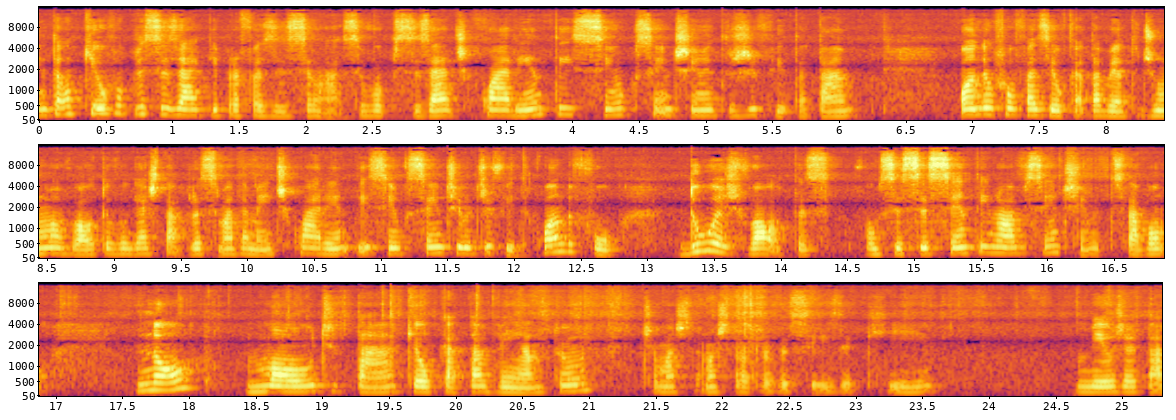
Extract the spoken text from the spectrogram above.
Então, o que eu vou precisar aqui para fazer esse laço? Eu vou precisar de 45 centímetros de fita, tá? Quando eu for fazer o catavento de uma volta, eu vou gastar aproximadamente 45 centímetros de fita. Quando for duas voltas, vão ser 69 centímetros, tá bom? No molde, tá? Que é o catavento. Deixa eu mostrar, mostrar pra vocês aqui. O meu já tá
